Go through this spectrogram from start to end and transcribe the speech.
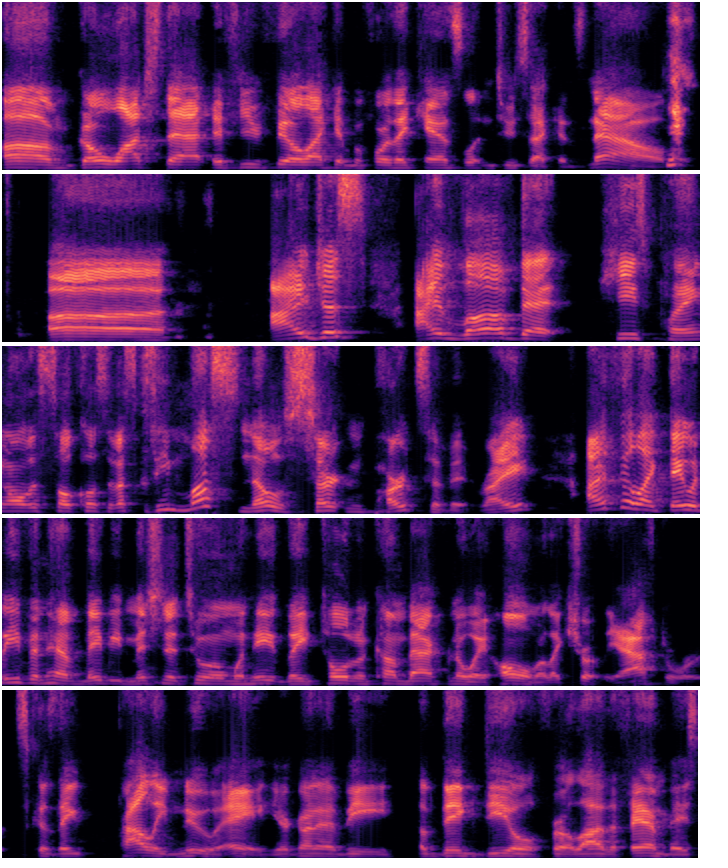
Um, go watch that if you feel like it before they cancel it in two seconds. Now, uh, I just I love that he's playing all this so close to us because he must know certain parts of it, right? I feel like they would even have maybe mentioned it to him when he they told him to come back from No Way Home or like shortly afterwards because they probably knew, hey, you're gonna be a big deal for a lot of the fan base.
